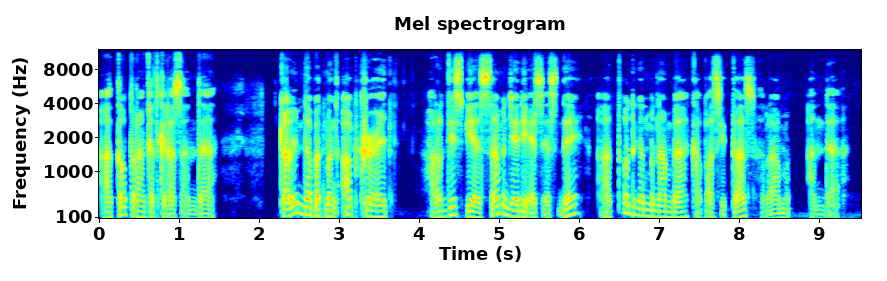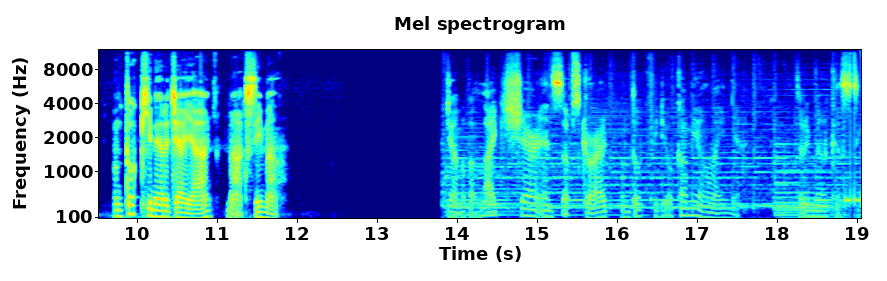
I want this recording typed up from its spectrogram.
atau perangkat keras Anda. Kalian dapat mengupgrade hard disk biasa menjadi SSD atau dengan menambah kapasitas RAM Anda untuk kinerja yang maksimal. Jangan lupa like, share, and subscribe untuk video kami yang lainnya. Terima kasih.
